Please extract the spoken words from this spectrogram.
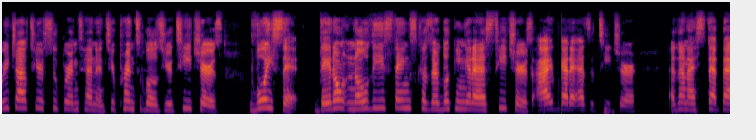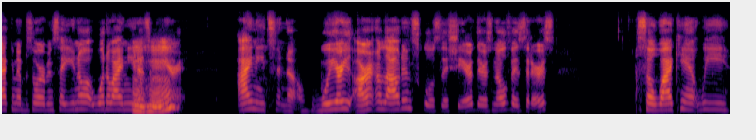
Reach out to your superintendents, your principals, your teachers voice it. They don't know these things because they're looking at it as teachers. I get it as a teacher. And then I step back and absorb and say, you know what? What do I need mm-hmm. as a mm-hmm. parent? I need to know. We aren't allowed in schools this year. There's no visitors. So why can't we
